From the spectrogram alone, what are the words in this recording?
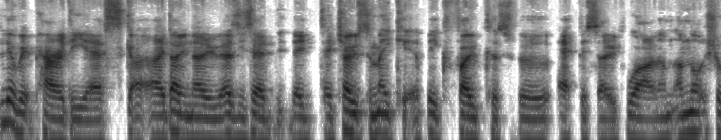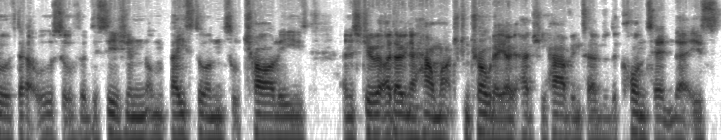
a little bit parody esque. I, don't know. As you said, they they chose to make it a big focus for episode one. I'm, I'm not sure if that was sort of a decision on, based on sort of Charlie's and Stuart. I don't know how much control they actually have in terms of the content that is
